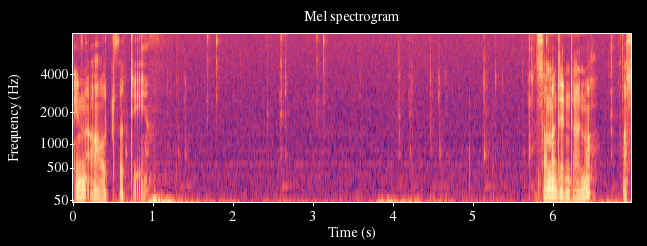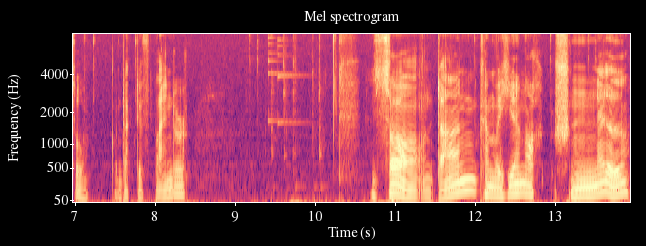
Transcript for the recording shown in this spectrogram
In-out wird die. Was haben wir denn da noch? Achso, Conductive Binder. So, und dann können wir hier noch schnell,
